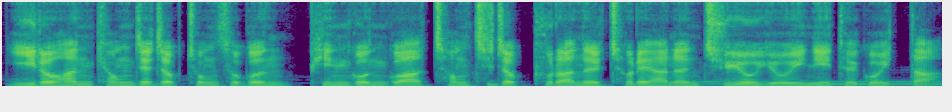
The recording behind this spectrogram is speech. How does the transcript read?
이러한 경제적 종속은 빈곤과 정치적 불안을 초래하는 주요 요인이 되고 있다.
